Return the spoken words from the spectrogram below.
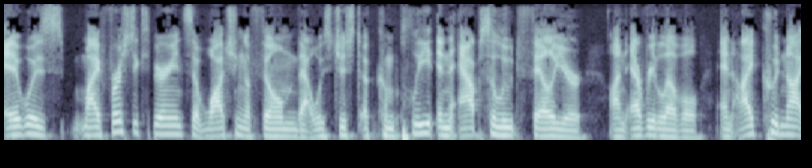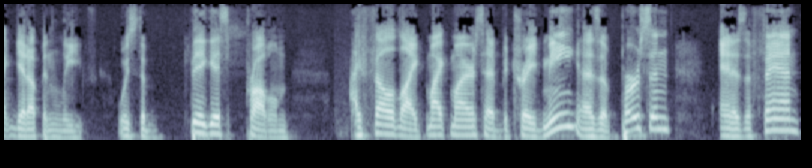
It was my first experience at watching a film that was just a complete and absolute failure on every level, and I could not get up and leave. Was the biggest problem. I felt like Mike Myers had betrayed me as a person and as a fan,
